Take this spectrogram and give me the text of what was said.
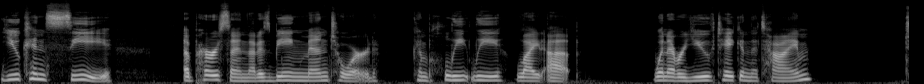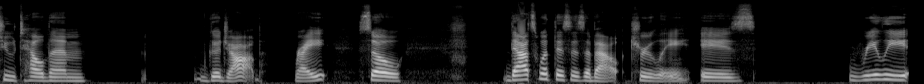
you can see a person that is being mentored completely light up whenever you've taken the time to tell them, good job, right? So that's what this is about, truly, is really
